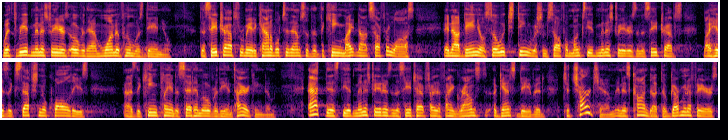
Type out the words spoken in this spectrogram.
with three administrators over them, one of whom was Daniel. The satraps were made accountable to them so that the king might not suffer loss. And now Daniel so extinguished himself amongst the administrators and the satraps by his exceptional qualities as the king planned to set him over the entire kingdom. At this, the administrators and the satraps tried to find grounds against David to charge him in his conduct of government affairs,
